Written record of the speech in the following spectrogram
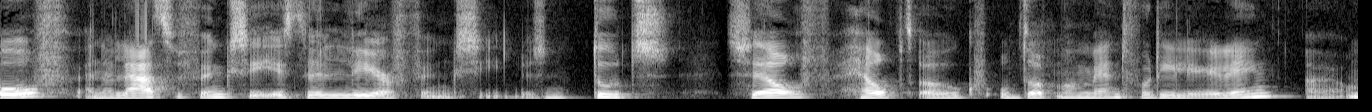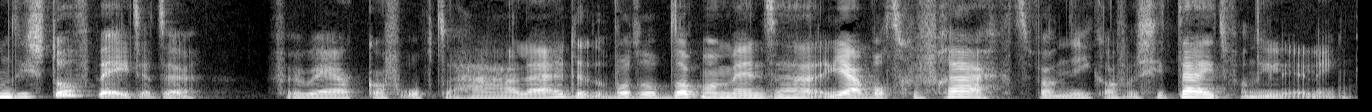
Of, en de laatste functie is de leerfunctie. Dus een toets zelf helpt ook op dat moment voor die leerling eh, om die stof beter te verwerken of op te halen. Er wordt op dat moment eh, ja, wat gevraagd van die capaciteit van die leerling. Nou,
